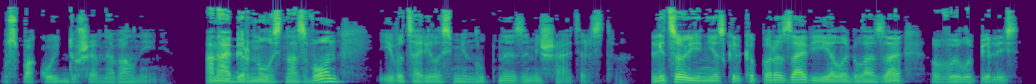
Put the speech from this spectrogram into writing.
успокоить душевное волнение. Она обернулась на звон, и воцарилось минутное замешательство. Лицо ее несколько порозовело, глаза вылупились.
